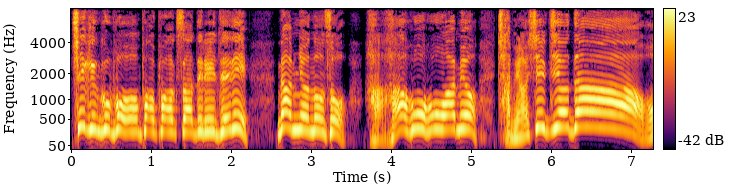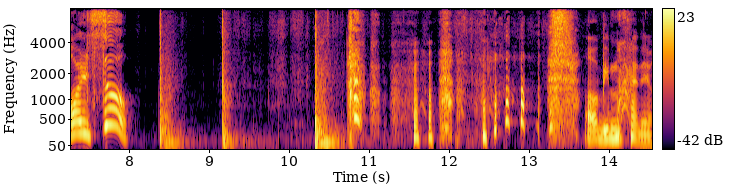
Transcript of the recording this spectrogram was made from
치킨 쿠폰 팍팍 쏴드릴 테니 남녀노소 하하호호 하며 참여하실지어다. 얼쑤 어 민망하네요.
